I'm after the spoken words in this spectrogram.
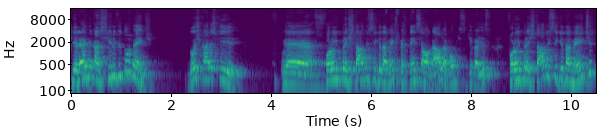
Guilherme Castilho e Vitor Mendes. Dois caras que é, foram emprestados seguidamente, pertencem ao Galo, é bom que se diga isso, foram emprestados seguidamente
